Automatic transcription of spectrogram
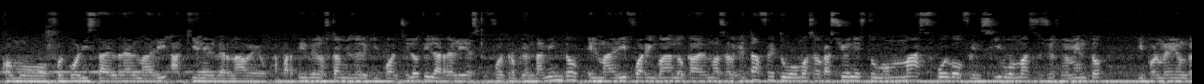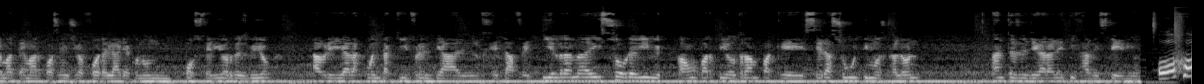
como futbolista del Real Madrid aquí en el Bernabéu. A partir de los cambios del equipo Ancelotti, la realidad es que fue otro planteamiento. El Madrid fue arrinconando cada vez más al Getafe, tuvo más ocasiones, tuvo más juego ofensivo, más asociamiento y por medio de un remate de Marco Asensio afuera del área con un posterior desvío abriría la cuenta aquí frente al Getafe. Y el Real Madrid sobrevive a un partido trampa que será su último escalón antes de llegar al Etihad Stadium. Ojo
